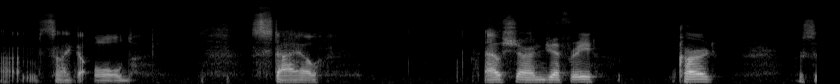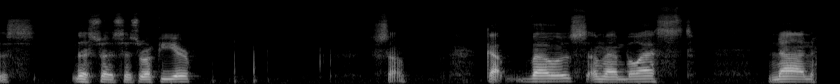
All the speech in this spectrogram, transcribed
Um, it's like an old style Alshon Jeffery card. This is this was his rookie year. So got those and then the last non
